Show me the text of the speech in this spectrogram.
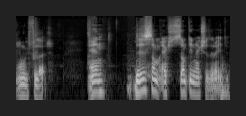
and we flood. And this is some extra, something extra that I do.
